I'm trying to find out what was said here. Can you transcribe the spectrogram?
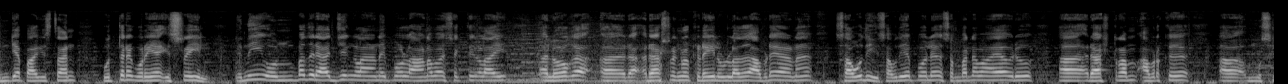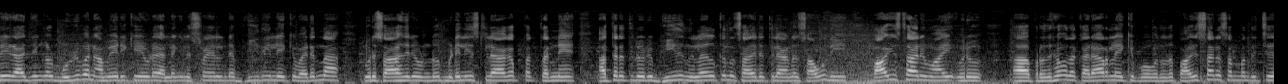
India Pakistan ഉത്തര കൊറിയ ഇസ്രയേൽ എന്നീ ഒൻപത് രാജ്യങ്ങളാണ് ഇപ്പോൾ ആണവ ശക്തികളായി ലോക രാഷ്ട്രങ്ങൾക്കിടയിലുള്ളത്. അവിടെയാണ് സൗദി. സൗദിയെപ്പോലെ സമ്പന്നമായ ഒരു രാഷ്ട്രം അവർക്ക് മുസ്ലിം രാജ്യങ്ങൾ മുഴുവൻ അമേരിക്കയുടെ അല്ലെങ്കിൽ ഇസ്രായേലിന്റെ ഭീതിയിലേക്ക് വരുന്ന ഒരു സാഹചര്യമുണ്ട്. മിഡിൽ ഈസ്റ്റിലാകെ തന്നെ അത്തരത്തിലൊരു ഭീതി നിലനിൽക്കുന്ന സാഹചര്യത്തിലാണ് സൗദി പാകിസ്ഥാനുമായി ഒരു പ്രതിരോധ കരാറിലേക്ക് പോകുന്നത്. പാകിസ്ഥാനെ സംബന്ധിച്ച്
